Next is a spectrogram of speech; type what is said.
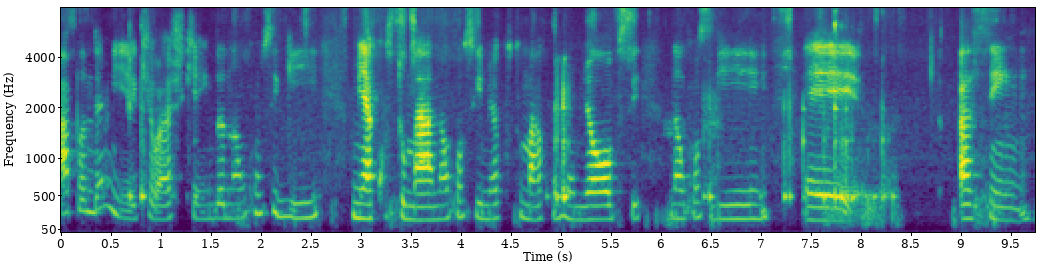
à pandemia, que eu acho que ainda não consegui me acostumar, não consegui me acostumar com home office, não consegui, é, assim,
